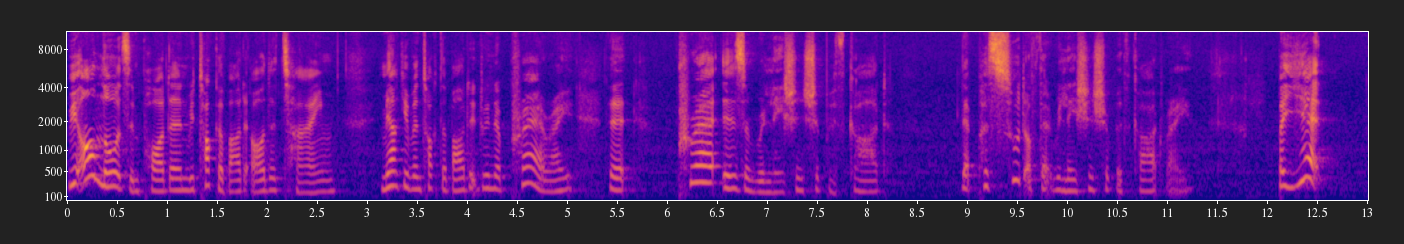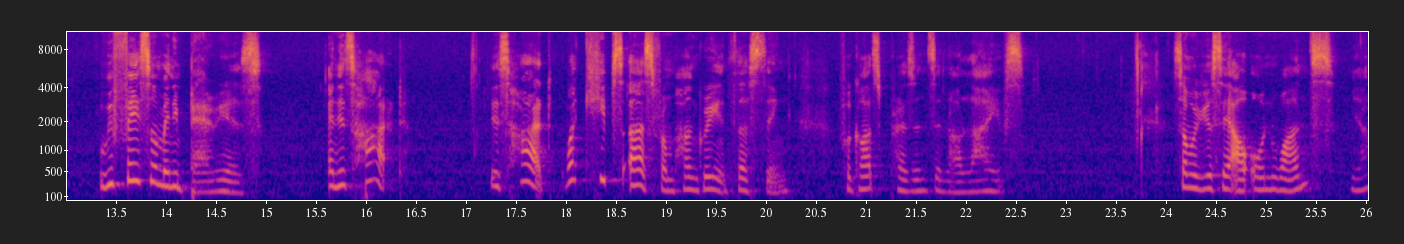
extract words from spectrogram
We all know it's important. We talk about it all the time. Miak even talked about it during the prayer, right? That prayer is a relationship with God that pursuit of that relationship with God, right? But yet, we face so many barriers, and it's hard. It's hard. What keeps us from hungering and thirsting for God's presence in our lives? Some of you say our own wants, yeah?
